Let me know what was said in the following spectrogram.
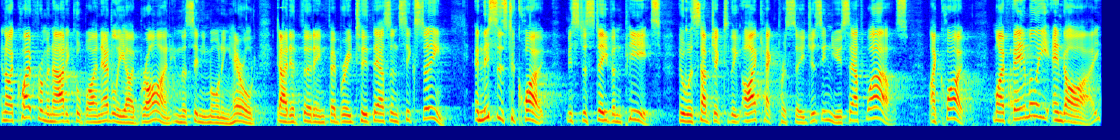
And I quote from an article by Natalie O'Brien in the Sydney Morning Herald dated 13 February 2016. And this is to quote Mr Stephen Pearce, who was subject to the ICAC procedures in New South Wales. I quote, my family and I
